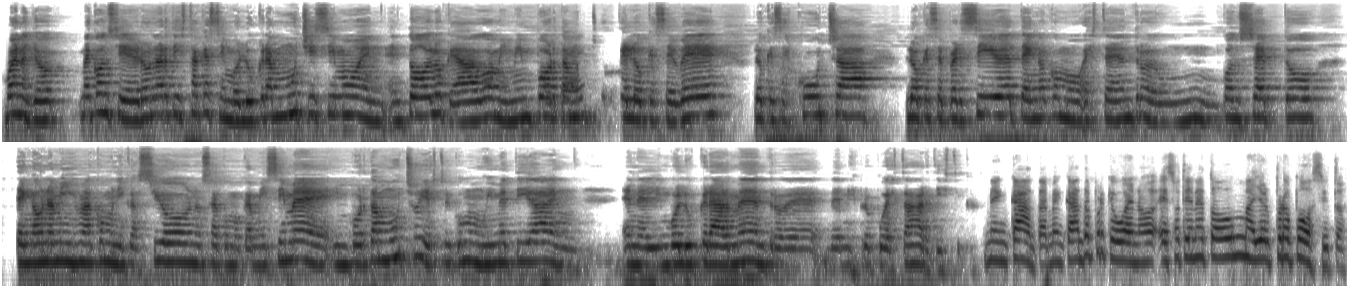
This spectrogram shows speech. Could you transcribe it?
bueno, yo me considero una artista que se involucra muchísimo en, en todo lo que hago. A mí me importa mucho que lo que se ve, lo que se escucha, lo que se percibe tenga como esté dentro de un concepto, tenga una misma comunicación. O sea, como que a mí sí me importa mucho y estoy como muy metida en, en el involucrarme dentro de, de mis propuestas artísticas. Me encanta, me encanta porque, bueno, eso tiene todo un mayor propósito.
